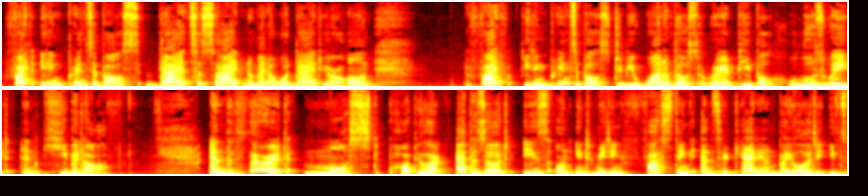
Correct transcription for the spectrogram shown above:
five eating principles, diets aside, no matter what diet you're on five eating principles to be one of those rare people who lose weight and keep it off. And the third most popular episode is on intermittent fasting and circadian biology. It's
